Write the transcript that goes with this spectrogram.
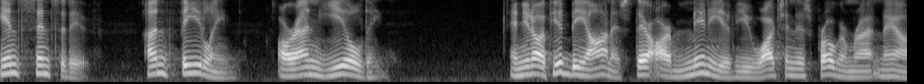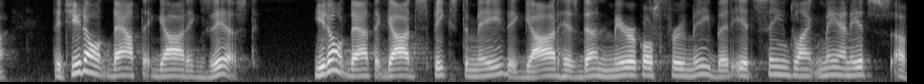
insensitive, unfeeling, or unyielding. And you know, if you'd be honest, there are many of you watching this program right now that you don't doubt that God exists. You don't doubt that God speaks to me, that God has done miracles through me, but it seems like, man, it's a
